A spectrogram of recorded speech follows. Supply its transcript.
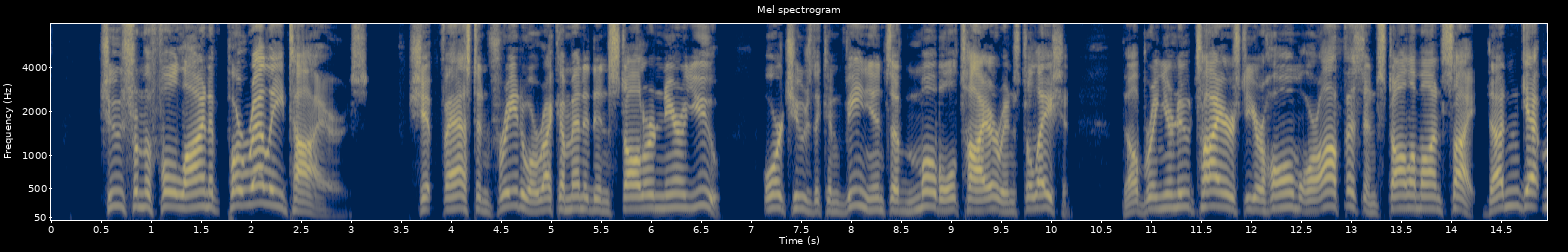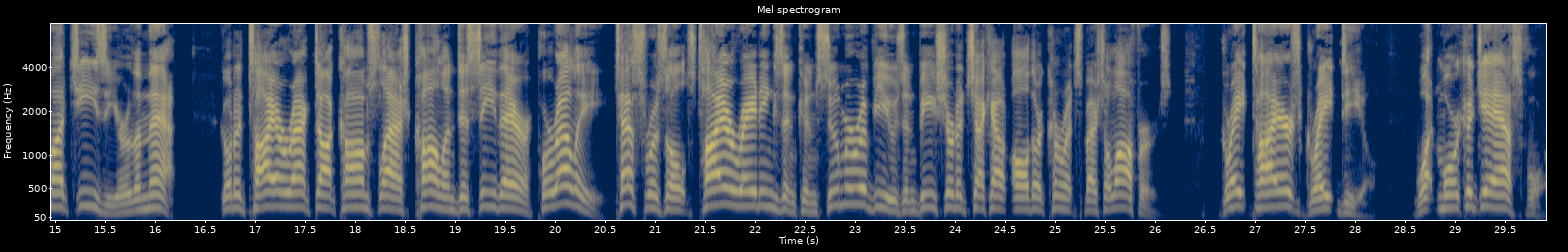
Choose from the full line of Pirelli tires. Ship fast and free to a recommended installer near you, or choose the convenience of mobile tire installation. They'll bring your new tires to your home or office, and install them on site. Doesn't get much easier than that. Go to TireRack.com slash Colin to see their Pirelli test results, tire ratings, and consumer reviews, and be sure to check out all their current special offers. Great tires, great deal. What more could you ask for?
